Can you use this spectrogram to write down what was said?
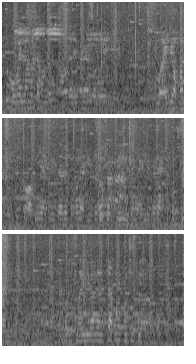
একটু মোবাইল নাম্বারটা বলুন আমাদের এখানে এখন ওই স্মাইলি অফার চলছে তো আপনি এক লিটারে যখন এক লিটারের উপর তেল নেবেন এক লিটারে একটা করে স্মাইলি পাবেন একটা করে স্মাইলি মানে হচ্ছে আপনি পঁচিশ পয়সা করবেন। এটা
